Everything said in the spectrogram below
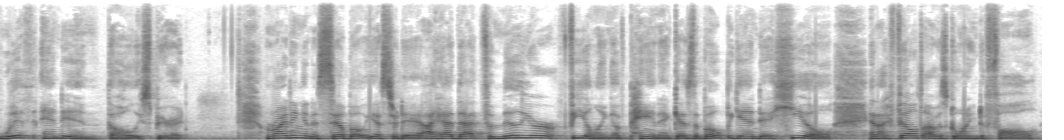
with and in the Holy Spirit. Riding in a sailboat yesterday, I had that familiar feeling of panic as the boat began to heel and I felt I was going to fall.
